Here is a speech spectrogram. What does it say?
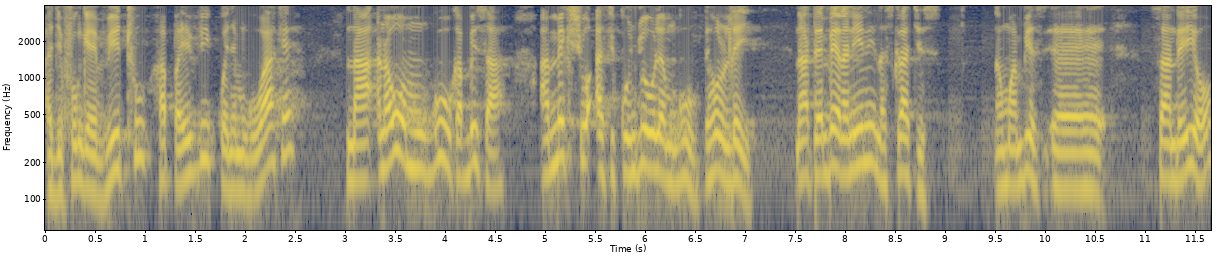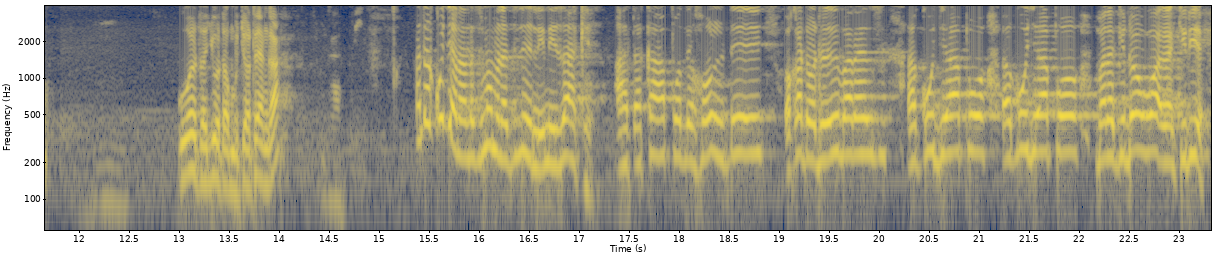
ajifunge vitu hapa hivi kwenye mguu wake. Na na huo mguu kabisa a make sure asikunjue ule mguu the whole day. Na atembee na nini? Na scratches. Na mwambie eh, Sunday hiyo wewe utajua utamchotenga Ngapi? atakuja na anasimama na zile nini zake, atakaa hapo the whole day, wakati wa deliverance akuja hapo akuja hapo, mara kidogo ayakirie,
